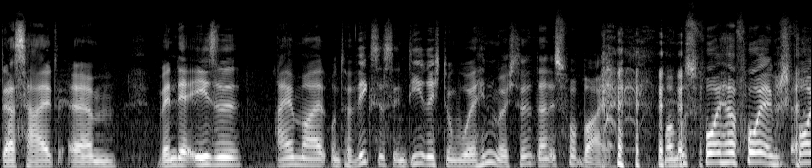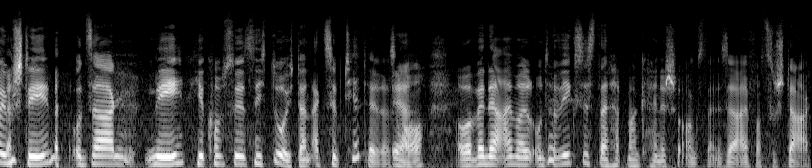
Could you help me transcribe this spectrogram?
dass halt, ähm, wenn der Esel einmal unterwegs ist in die Richtung, wo er hin möchte, dann ist vorbei. Man muss vorher vor ihm, vor ihm stehen und sagen, nee, hier kommst du jetzt nicht durch. Dann akzeptiert er das Ja. auch. Aber wenn er einmal unterwegs ist, dann hat man keine Chance. Dann ist er einfach zu stark.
